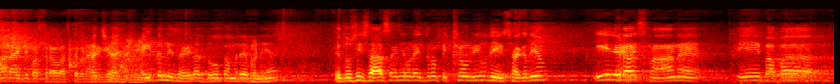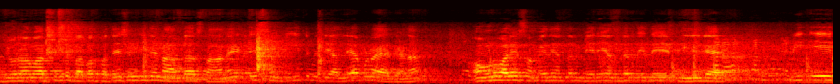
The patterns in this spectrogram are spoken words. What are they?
ਮਹਾਰਾਜ ਦੇ ਬਸਤਰਾਂ ਵਾਸਤੇ ਬਣਾਇਆ ਗਿਆ। ਅੱਛਾ ਜੀ ਇਧਰਲੀ ਸਾਈਡ ਆ ਦੋ ਕਮਰੇ ਬਣੇ ਆ। ਤੇ ਤੁਸੀਂ ਸਾਧ ਸੰਗਤ ਜੀ ਹੁਣ ਇਧਰੋਂ ਪਿੱਛੋਂ ਵਿਊ ਦੇਖ ਸਕਦੇ ਹੋ। ਇਹ ਜਿਹੜਾ ਸਥਾਨ ਹੈ ਇਹ ਬਾਬਾ ਜੋਰਾਵਰ ਸਿੰਘ ਤੇ ਬਾਬਾ ਫਤਿਹ ਸਿੰਘ ਜੀ ਦੇ ਨਾਮ ਦਾ ਸਥਾਨ ਹੈ। ਇਹ ਸੰਗੀਤ ਵਿਦਿਆਲਿਆ ਬਣਾਇਆ ਜਾਣਾ। ਆਉਣ ਵਾਲੇ ਸਮੇਂ ਦੇ ਅੰਦਰ ਮੇਰੇ ਅੰਦਰ ਦੇ ਦੇ ਫੀਲਿੰਗ ਹੈ। ਵੀ ਇਹ,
